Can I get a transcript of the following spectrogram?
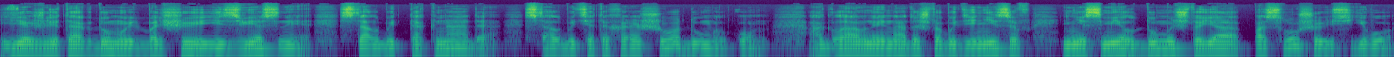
Ежели так думают большие, известные, стал быть, так надо, стал быть, это хорошо, думал он. А главное, надо, чтобы Денисов не смел думать, что я послушаюсь его,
